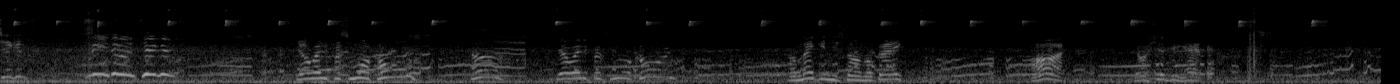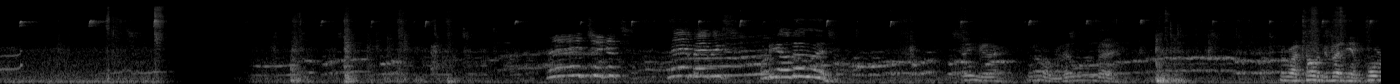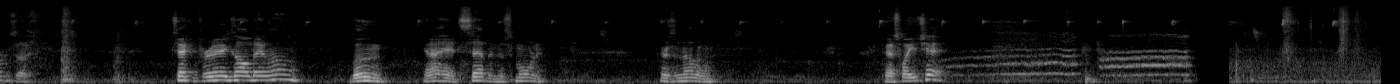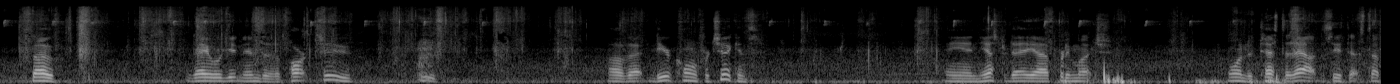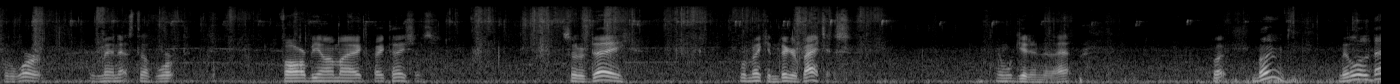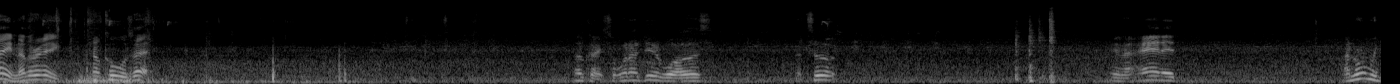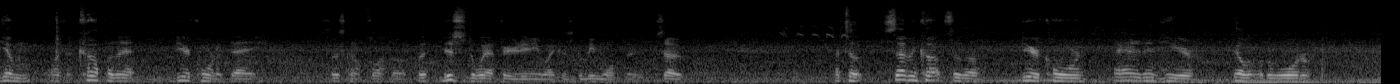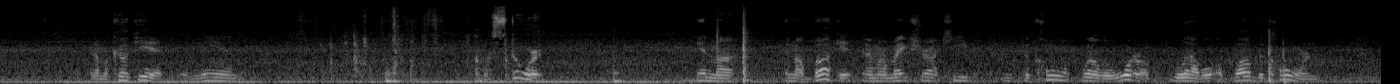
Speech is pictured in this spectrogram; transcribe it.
Chickens. What are you doing, chickens? Y'all ready for some more corn? Huh? Y'all ready for some more corn? I'm making you some, okay? Alright. Y'all should be happy. Hey, chickens. Hey, babies. What are y'all doing? Ain't good. No, middle of the day. Remember I told you about the importance of checking for eggs all day long? Boom. And I had seven this morning. There's another one. That's why you check. So, today we're getting into the part two of that deer corn for chickens. And yesterday I pretty much wanted to test it out to see if that stuff would work. And man, that stuff worked far beyond my expectations. So today we're making bigger batches. And we'll get into that. But boom, middle of the day, another egg. How cool is that? Okay, so what I did was I took and I added, I normally give them like a cup of that deer corn a day. So it's going to fluff up. But this is the way I figured it anyway because it's going to be more food. So I took seven cups of the deer corn, added in here, fill it with the water, and I'm going to cook it. And then I'm going to store it in my in my bucket and I'm going to make sure I keep the corn, well the water level above the corn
